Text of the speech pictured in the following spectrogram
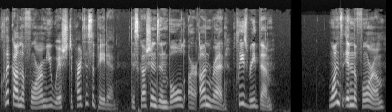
Click on the forum you wish to participate in. Discussions in bold are unread. Please read them. Once in the forum,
